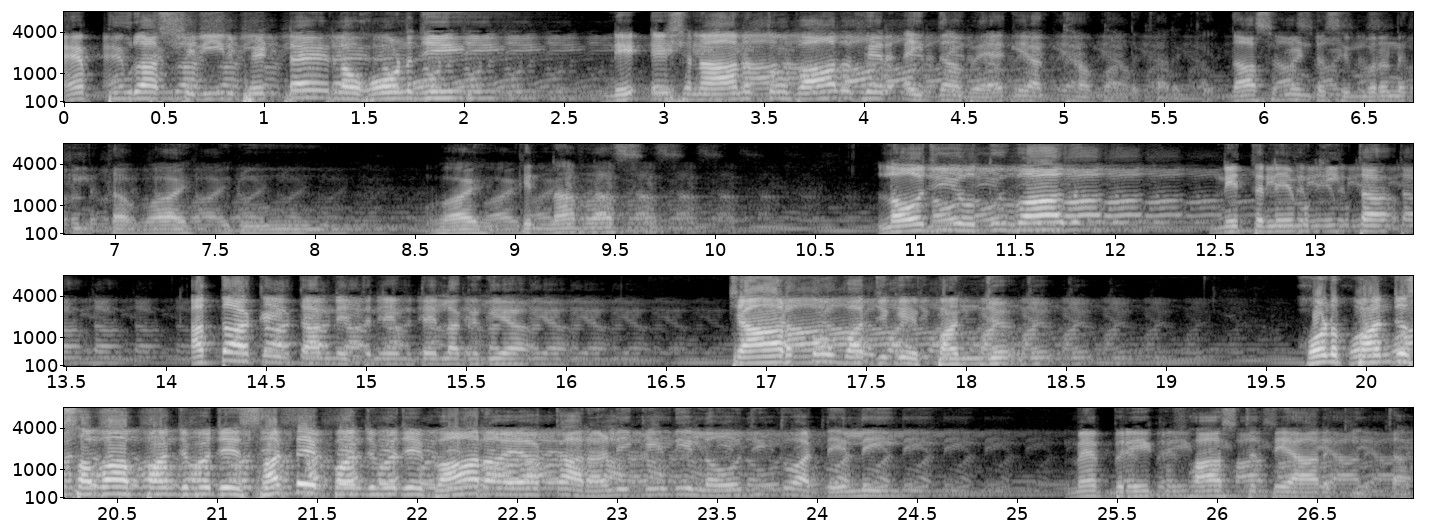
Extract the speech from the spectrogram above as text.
ਐ ਪੂਰਾ ਸਰੀਰ ਫਿੱਟ ਹੈ ਲਓ ਜੀ, ਨੇ ਇਸ਼ਨਾਨ ਤੋਂ ਬਾਅਦ ਫਿਰ ਐਦਾਂ ਬਹਿ ਗਿਆ ਅੱਖਾਂ ਬੰਦ ਕਰਕੇ। 10 ਮਿੰਟ ਸਿਮਰਨ ਕੀਤਾ, ਵਾਹਿਗੁਰੂ, ਵਾਹਿ, ਕਿੰਨਾ ਰਸ। ਲਓ ਜੀ ਉਸ ਤੋਂ ਬਾਅਦ ਨਿਤਨੇਮ ਕੀਤਾ। ਅੱਧਾ ਘੰਟਾ ਨਿਤਨੇਮ ਤੇ ਲੱਗ ਗਿਆ। 4 ਤੋਂ ਵੱਜ ਗਏ 5 ਹੁਣ 5 ਸਵਾ 5 ਵਜੇ 5:30 ਵਜੇ ਬਾਹਰ ਆਇਆ, ਘਰ ਵਾਲੀ ਕਹਿੰਦੀ, ਲਓ ਜੀ, ਤੁਹਾਡੇ ਲਈ ਮੈਂ ਬ੍ਰੇਕਫਾਸਟ ਤਿਆਰ ਕੀਤਾ।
